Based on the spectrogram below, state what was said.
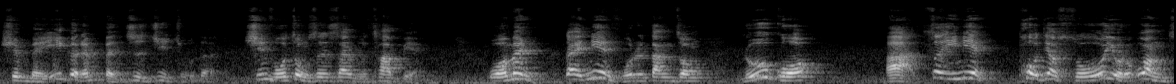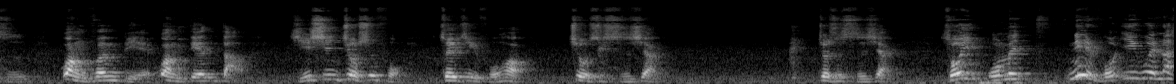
是每一个人本质具足的，心佛众生三无差别。我们在念佛的当中，如果啊这一念破掉所有的妄执、妄分别、妄颠倒，即心就是佛，这句佛号就是实相，就是实相。所以我们念佛，因为那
